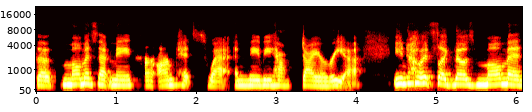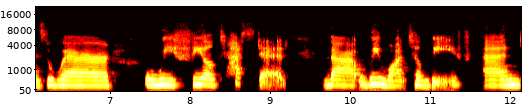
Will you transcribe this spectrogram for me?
the moments that make our armpits sweat and maybe have diarrhea. You know, it's like those moments where we feel tested that we want to leave. And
